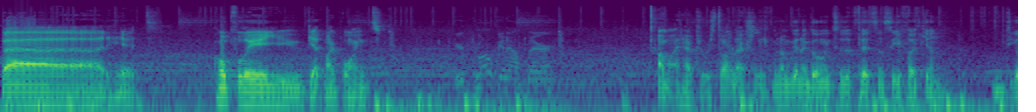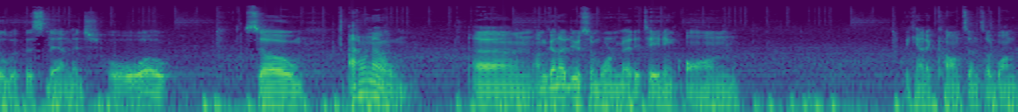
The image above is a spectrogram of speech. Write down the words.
bad hit. Hopefully you get my point. I might have to restart actually, but I'm gonna go into the pits and see if I can deal with this damage. Oh, so I don't know. Um, I'm gonna do some more meditating on the kind of content I want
